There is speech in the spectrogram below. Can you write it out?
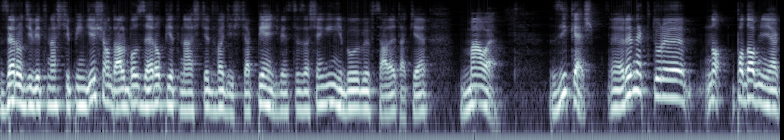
0,1950 albo 0,1525, więc te zasięgi nie byłyby wcale takie małe. Zcash, rynek, który no podobnie jak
